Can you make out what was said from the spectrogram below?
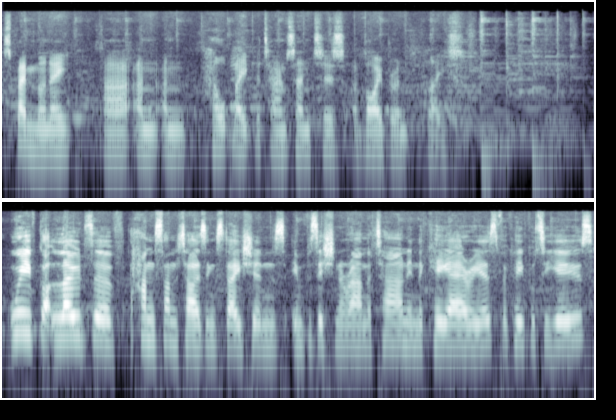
spend money, uh, and, and help make the town centres a vibrant place. We've got loads of hand sanitising stations in position around the town in the key areas for people to use.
